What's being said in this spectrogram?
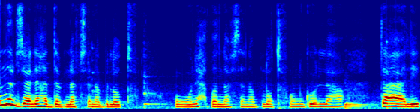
ونرجع نهدب نفسنا بلطف ونحضن نفسنا بلطف ونقول لها تعالي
